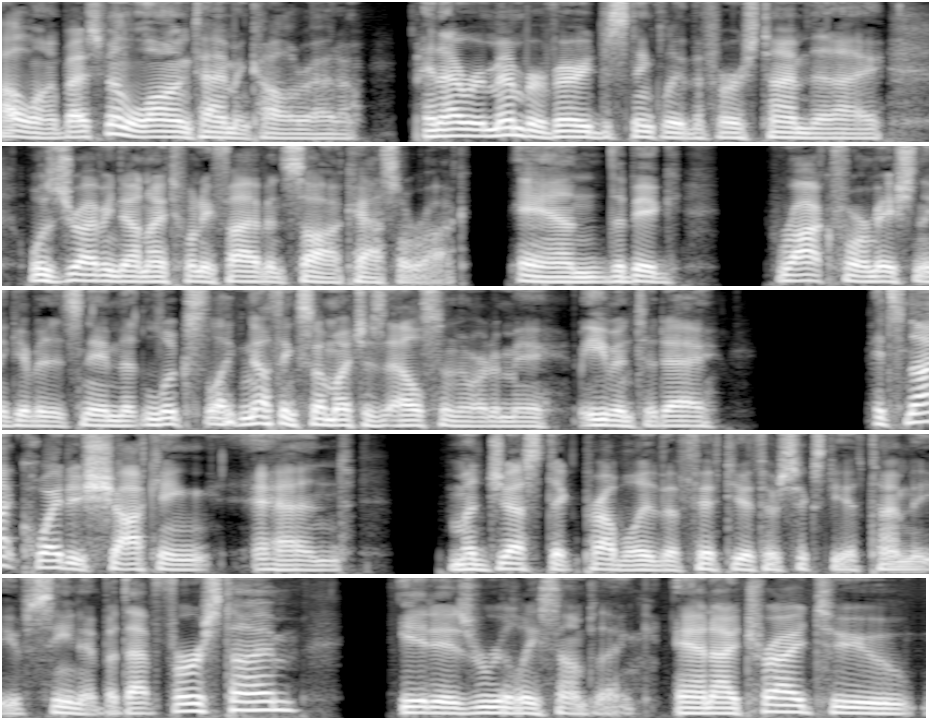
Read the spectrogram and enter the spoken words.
how long, but I spent a long time in Colorado. And I remember very distinctly the first time that I was driving down I 25 and saw Castle Rock and the big rock formation that give it its name that looks like nothing so much as Elsinore to me, even today. It's not quite as shocking and majestic, probably the 50th or 60th time that you've seen it. But that first time, it is really something. And I tried to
